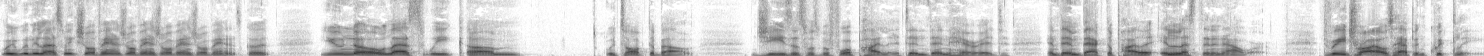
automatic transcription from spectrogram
Were you with me last week? Show of hands, show of hands, show of hands, show of hands. Good. You know, last week um, we talked about Jesus was before Pilate and then Herod and then back to Pilate in less than an hour. Three trials happened quickly.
